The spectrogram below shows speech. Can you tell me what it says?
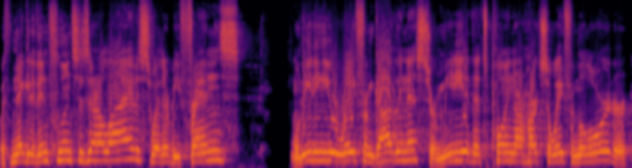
with negative influences in our lives, whether it be friends, leading you away from godliness or media that's pulling our hearts away from the Lord? Or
